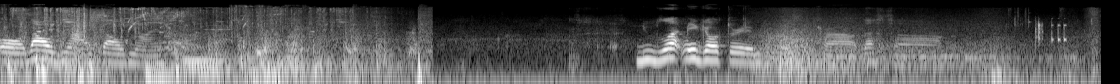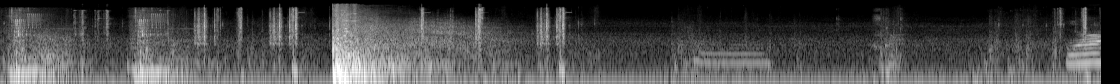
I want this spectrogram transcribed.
Oh, that was nice. That was nice. You let me go through and place the trap. That's tough. Yeah.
